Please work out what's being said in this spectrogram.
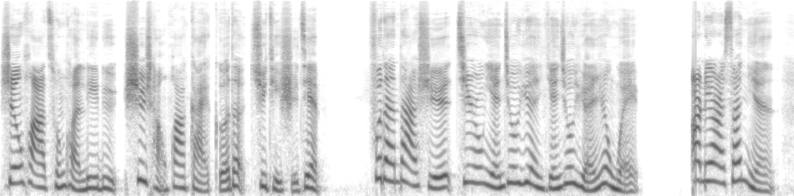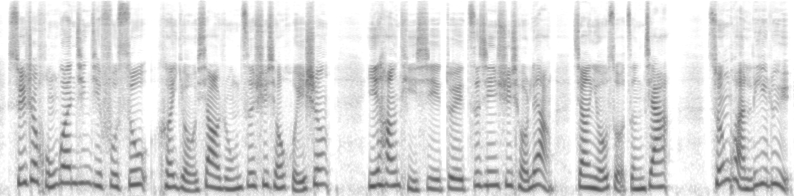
深化存款利率市场化改革的具体实践。复旦大学金融研究院研究员认为，二零二三年随着宏观经济复苏和有效融资需求回升，银行体系对资金需求量将有所增加。存款利率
